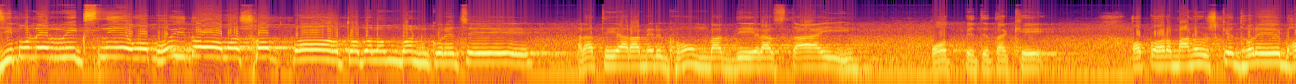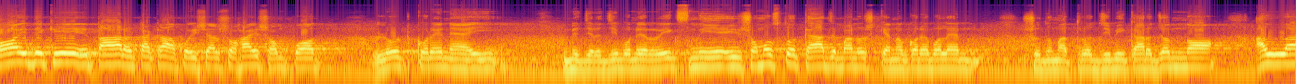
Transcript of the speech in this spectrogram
জীবনের রিক্স নিয়ে অবৈধ অসৎ পথ অবলম্বন করেছে। রাতে আরামের ঘুম বাদ দিয়ে রাস্তায় পথ পেতে থাকে অপর মানুষকে ধরে ভয় দেখে তার টাকা পয়সা সহায় সম্পদ লোড করে নেয়। নিজের জীবনের রিক্স নিয়ে এই সমস্ত কাজ মানুষ কেন করে বলেন? শুধুমাত্র জীবিকার জন্য আল্লাহ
